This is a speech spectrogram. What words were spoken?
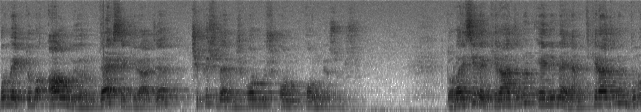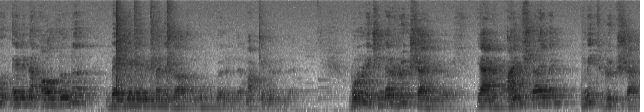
bu mektubu almıyorum derse kiracı çıkış vermiş olmuş ol, olmuyorsunuz. Dolayısıyla kiracının eline yani kiracının bunu eline aldığını belgeleyebilmeniz lazım hukuk önünde, mahkeme önünde. Bunun için de Rückschein diyoruz. Yani Einschreiben mit Rückschein.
